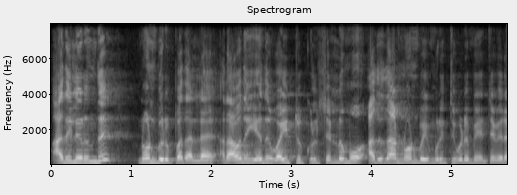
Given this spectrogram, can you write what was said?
அதிலிருந்து நோன்பு இருப்பதல்ல. அதாவது எது வயிற்றுக்குள் செல்லுமோ அதுதான் நோன்பை முறித்து விடுமே தவிர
